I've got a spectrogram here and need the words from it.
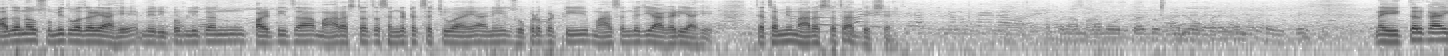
माझं नाव सुमित वजाळे आहे. मी रिपब्लिकन पार्टीचा महाराष्ट्राचा संघटक सचिव आहे आणि झोपडपट्टी महासंघ जी आघाडी आहे त्याचा मी महाराष्ट्राचा अध्यक्ष आहे. नाही एकतर काय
